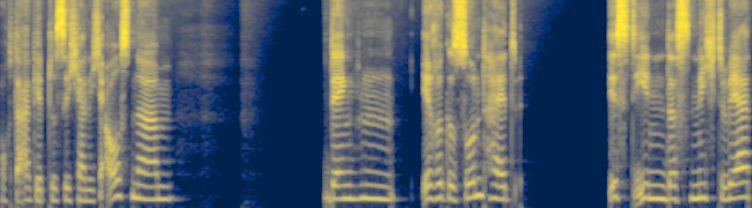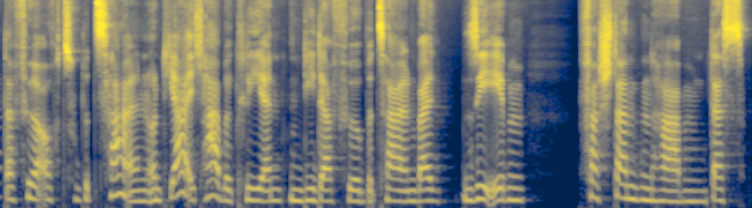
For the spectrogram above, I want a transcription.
auch da gibt es sicherlich Ausnahmen, denken, ihre Gesundheit ist ihnen das nicht wert, dafür auch zu bezahlen. Und ja, ich habe Klienten, die dafür bezahlen, weil sie eben verstanden haben, dass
